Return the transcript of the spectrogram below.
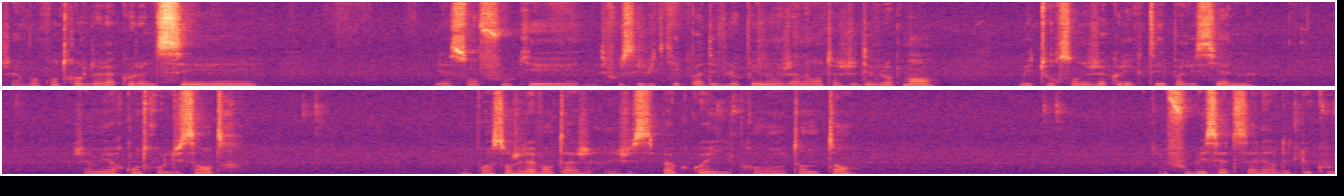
J'ai un bon contrôle de la colonne C. Il y a son fou qui est. Fou C8 qui est pas développé, donc j'ai un avantage de développement. Mes tours sont déjà connectés, pas les siennes. J'ai un meilleur contrôle du centre. pour l'instant j'ai l'avantage. Je sais pas pourquoi il prend autant de temps. Le fou B7 ça a l'air d'être le coup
